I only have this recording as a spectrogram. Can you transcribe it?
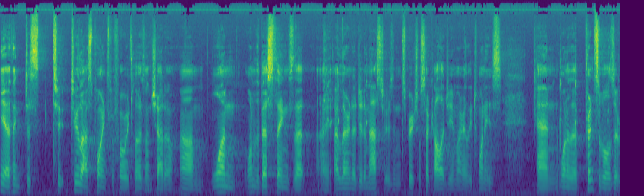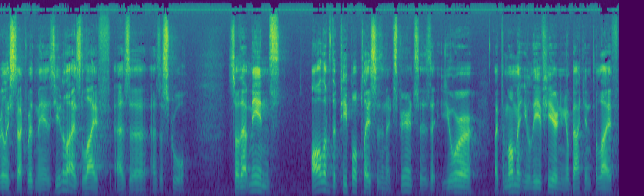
Yeah, I think just two, two last points before we close on shadow. Um, one, one of the best things that I, I, learned, I did a master's in spiritual psychology in my early 20s. And one of the principles that really stuck with me is utilize life as a, as a school. So that means all of the people, places, and experiences that you're, like the moment you leave here and you go back into life,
